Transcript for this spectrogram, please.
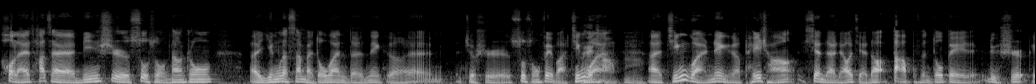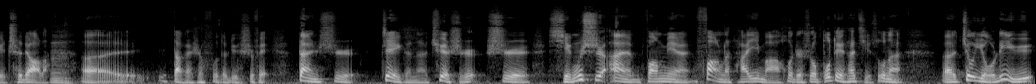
后来他在民事诉讼当中，呃，赢了三百多万的那个就是诉讼费吧。尽管，呃，尽管那个赔偿现在了解到大部分都被律师给吃掉了，呃，大概是付的律师费，但是。这个呢，确实是刑事案方面放了他一马，或者说不对他起诉呢，呃，就有利于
